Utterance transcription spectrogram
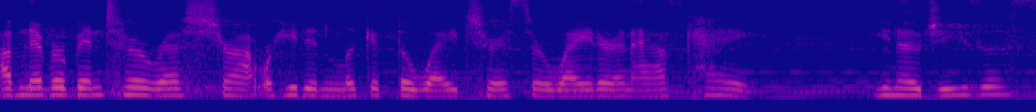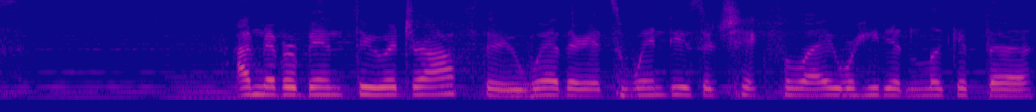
I've never been to a restaurant where he didn't look at the waitress or waiter and ask, hey, you know Jesus? I've never been through a drive through, whether it's Wendy's or Chick fil A, where he didn't look at the,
